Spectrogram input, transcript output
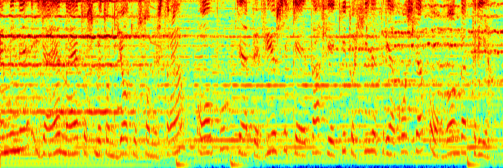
Έμεινε για ένα έτος με τον γιο του στο Μιστρά όπου και απεβίωσε και ετάφη εκεί το 1383.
